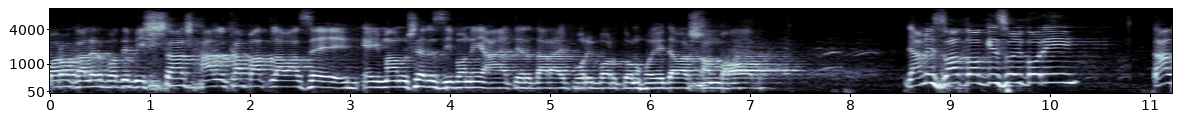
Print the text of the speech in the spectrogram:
পরকালের প্রতি বিশ্বাস হালকা পাতলাও আছে, এই মানুষের জীবনে আয়াতের দ্বারাই পরিবর্তন হয়ে যাওয়া সম্ভব। যে আমি যত কিছুই করি কাল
